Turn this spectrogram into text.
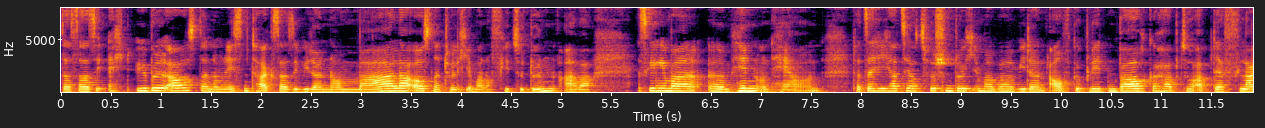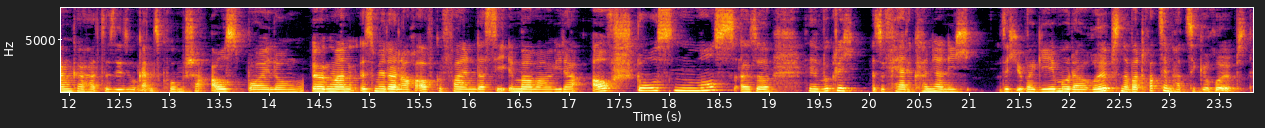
da sah sie echt übel aus. Dann am nächsten Tag sah sie wieder normaler aus. Natürlich immer noch viel zu dünn, aber es ging immer ähm, hin und her. Und tatsächlich hat sie auch zwischendurch immer mal wieder einen aufgeblähten Bauch gehabt. So ab der Flanke hatte sie so ganz komische Ausbeulung. Irgendwann ist mir dann auch aufgefallen, dass sie immer mal wieder aufstoßen muss. Also sie wirklich, also Pferde können ja nicht sich übergeben oder rülpsen, aber trotzdem hat sie gerülpst.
